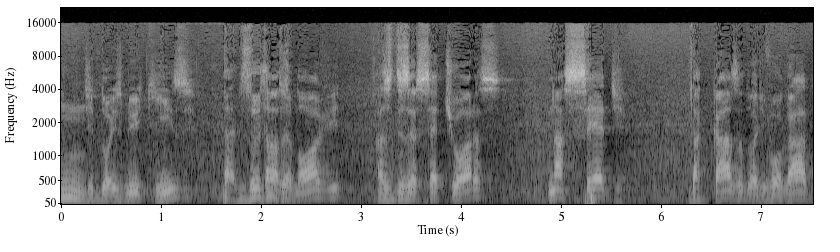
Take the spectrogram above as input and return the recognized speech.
Hum. de 2015, Tá, 18 de das novembro. 9 às 17 horas, na sede da Casa do Advogado,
